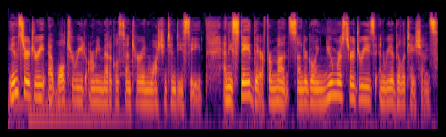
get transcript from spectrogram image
in surgery at Walter Reed Army Medical Center in Washington, D.C., and he stayed there for months, undergoing numerous surgeries and rehabilitations.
